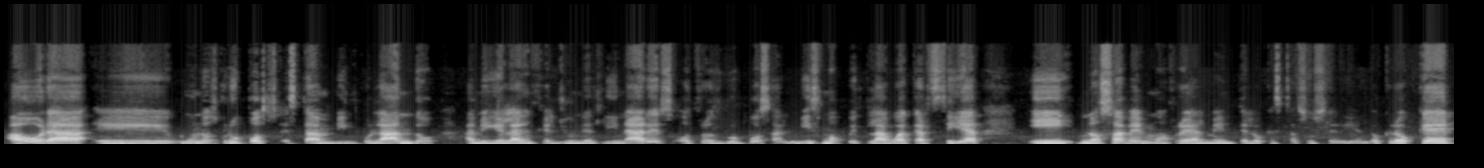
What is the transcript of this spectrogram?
Ahora eh, unos grupos están vinculando a Miguel Ángel Yunes Linares, otros grupos al mismo Cuitlagua García y no sabemos realmente lo que está sucediendo. Creo que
